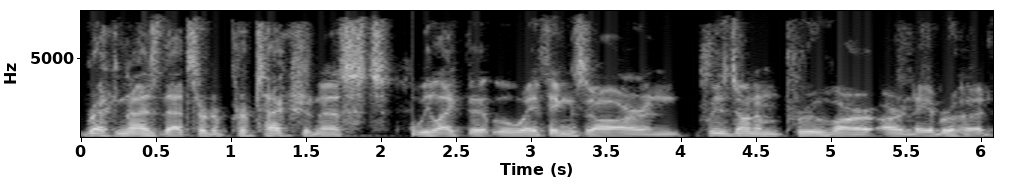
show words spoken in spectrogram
recognize that sort of protectionist. We like the, the way things are, and please don't improve our our neighborhood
